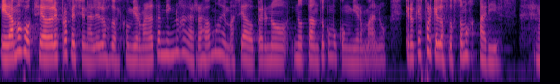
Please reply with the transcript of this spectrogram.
Éramos boxeadores profesionales los dos y con mi hermana también nos agarrábamos demasiado, pero no, no tanto como con mi hermano. Creo que es porque los dos somos Aries.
